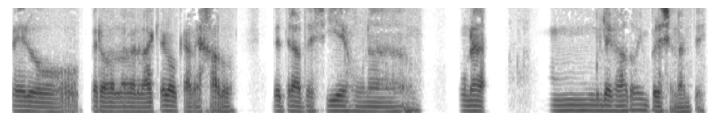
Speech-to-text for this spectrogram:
pero, pero la verdad es que lo que ha dejado detrás de sí es una, una, un legado impresionante.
